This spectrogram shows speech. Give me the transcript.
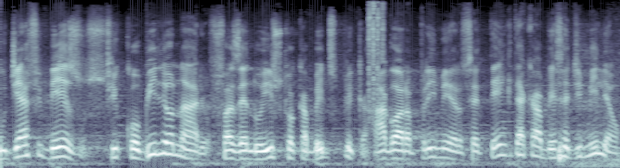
O Jeff Bezos ficou bilionário fazendo isso que eu acabei de explicar. Agora, primeiro, você tem que ter a cabeça de milhão.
